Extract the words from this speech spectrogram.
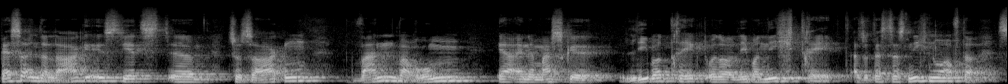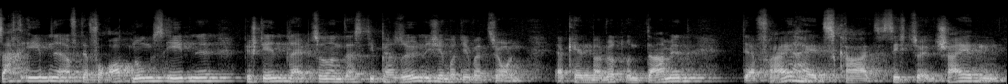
besser in der Lage ist, jetzt äh, zu sagen, wann, warum er eine Maske lieber trägt oder lieber nicht trägt. Also dass das nicht nur auf der Sachebene, auf der Verordnungsebene bestehen bleibt, sondern dass die persönliche Motivation erkennbar wird und damit der Freiheitsgrad, sich zu entscheiden,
